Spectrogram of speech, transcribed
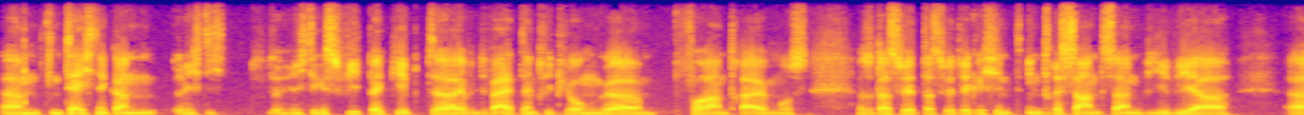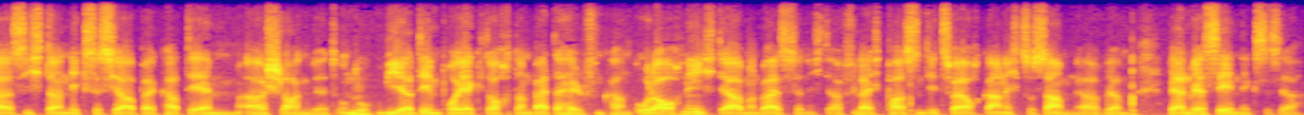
ähm, den Technikern richtig richtiges Feedback gibt, äh, die Weiterentwicklung äh, vorantreiben muss. Also das wird, das wird wirklich in, interessant sein, wie wir äh, sich dann nächstes Jahr bei KTM äh, schlagen wird und mhm. wie er dem Projekt auch dann weiterhelfen kann. Oder auch nicht, ja, man weiß ja nicht. Ja, vielleicht passen die zwei auch gar nicht zusammen. Ja, wir haben, werden wir sehen nächstes Jahr.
